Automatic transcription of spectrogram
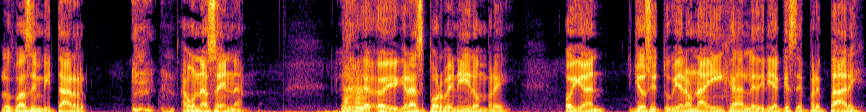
los- vas a invitar a una cena. Eh, Oye, gracias por venir, hombre. Oigan, yo si tuviera una hija le diría que se prepare.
